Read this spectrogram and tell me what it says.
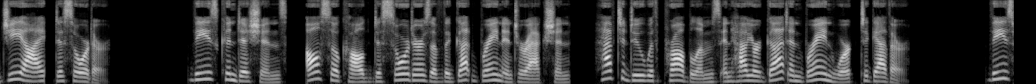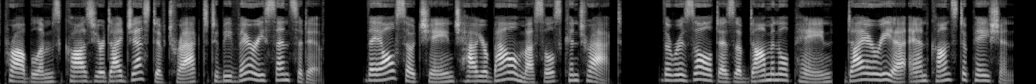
GI disorder. These conditions, also called disorders of the gut brain interaction, have to do with problems in how your gut and brain work together. These problems cause your digestive tract to be very sensitive. They also change how your bowel muscles contract. The result is abdominal pain, diarrhea, and constipation.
